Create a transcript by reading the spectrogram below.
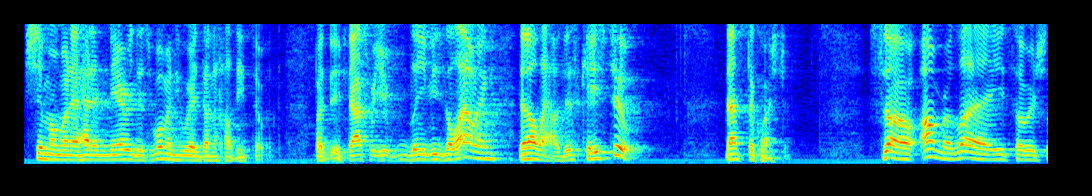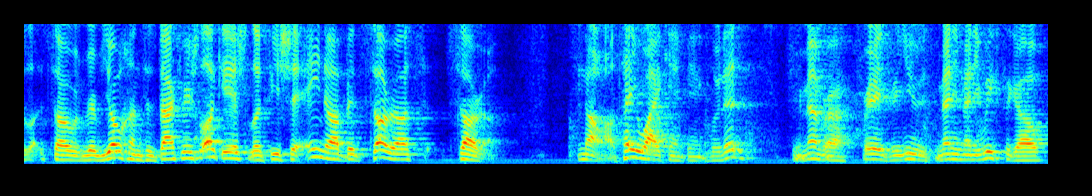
Shimon went ahead and married this woman who had done a chalitza with. But if that's what Levi's allowing, then allow this case too. That's the question. So Amr Le, so so Reb Yochanan says back to Rish Lakish, Lefisha Eina Bitzaras Tzara. No, I'll tell you why it can't be included. If you remember, a phrase we used many, many weeks ago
